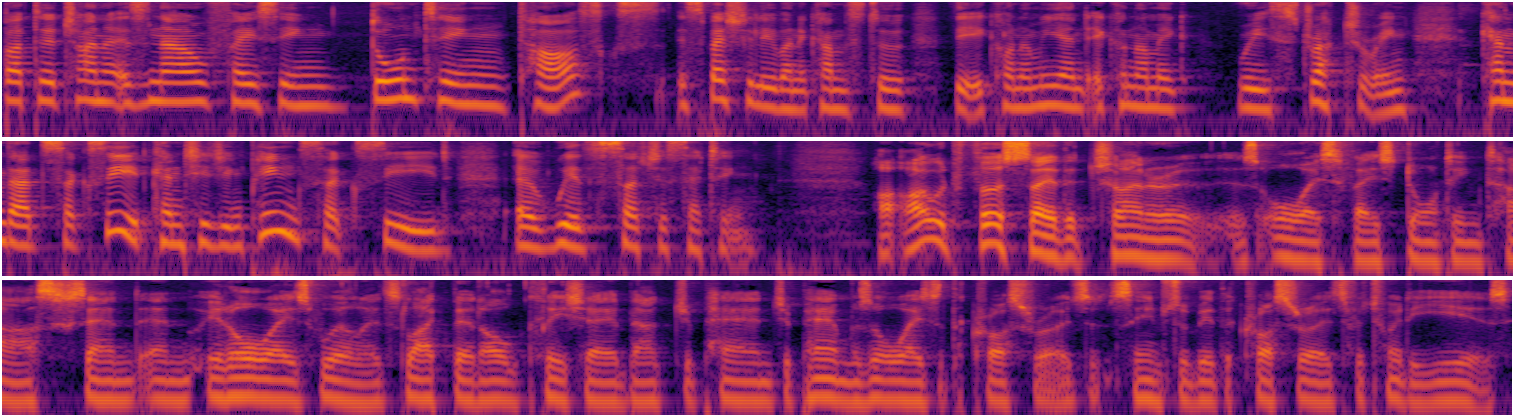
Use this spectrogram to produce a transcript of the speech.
but uh, China is now facing daunting tasks, especially when it comes to the economy and economic restructuring. Can that succeed? Can Xi Jinping succeed uh, with such a setting? I would first say that China has always faced daunting tasks and, and it always will. It's like that old cliche about Japan. Japan was always at the crossroads. It seems to be at the crossroads for 20 years.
